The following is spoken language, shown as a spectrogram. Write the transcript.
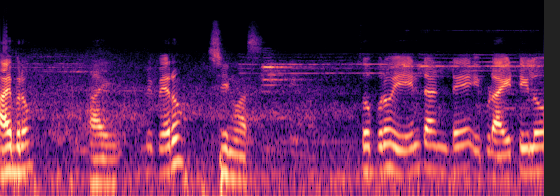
hi bro hi మీ పేరు? శ్రీనివాస్. సో బ్రో ఏంటంటే ఇప్పుడు ఐటీలో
